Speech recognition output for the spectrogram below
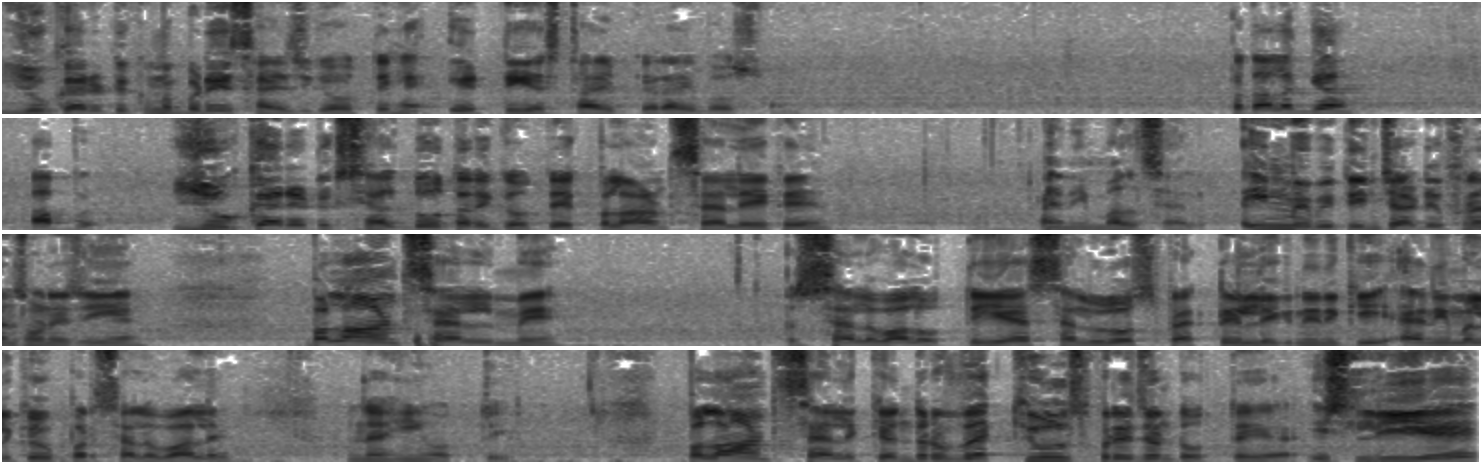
यूकैरियोटिक में बड़े साइज़ के होते हैं एट्टी एस टाइप के राइबोसोम। पता लग गया? अब यूकैरियोटिक सेल दो तरह के होते हैं। एक प्लांट सेल, एक है एनिमल सेल। इनमें भी तीन चार डिफरेंस होने चाहिए। प्लांट सेल में सेल वाल होती है सेलुलोस्पेक्टिन लिग्निन की। एनिमल के ऊपर सेल वाल नहीं होती। प्लांट सेल के अंदर वैक्यूल्स प्रेजेंट होते हैं। इसलिए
